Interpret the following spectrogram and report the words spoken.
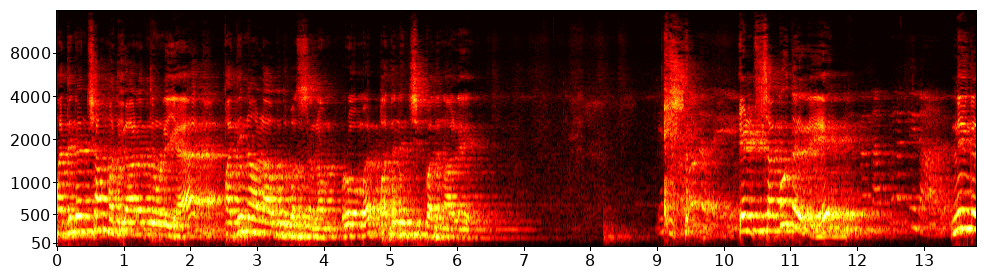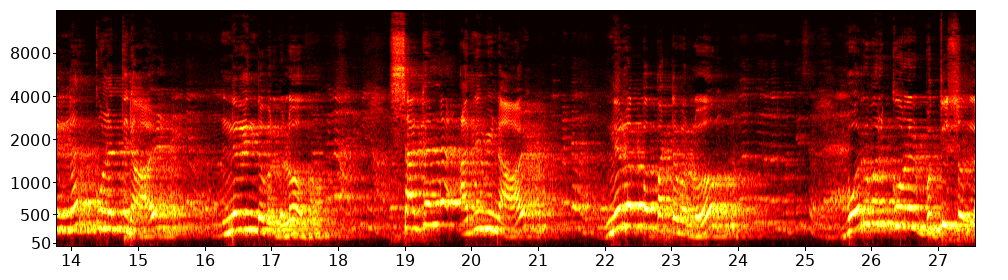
பதினஞ்சாம் அதிகாரத்தினுடைய பதினாலாவது வசனம். ரோமர் பதினஞ்சு பதினாலு. என் சகோதரரே, என் சகோதரரே உங்கள் நற்குணத்தினால் நீங்கள் நற்குணத்தினால் நிறைந்தவர்களோ சகல அறிவினால் நிரப்பப்பட்டவர்களோ ஒருவருக்கொருவர் புத்தி சொல்ல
